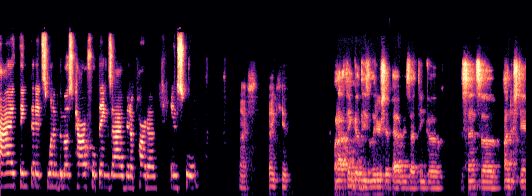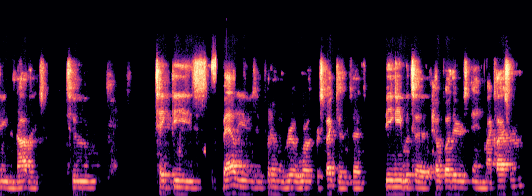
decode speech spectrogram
i think that it's one of the most powerful things i've been a part of in school. Nice. Thank you. When i think of these leadership habits i think of the sense of understanding the knowledge to take these values and put them in real world perspectives and being able to help others in my classroom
